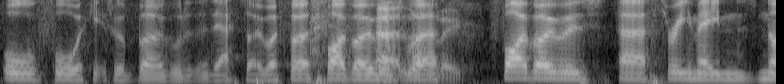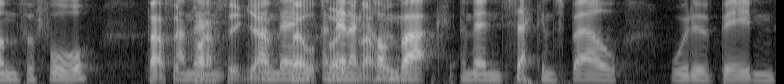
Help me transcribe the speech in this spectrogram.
all four wickets were burgled at the death. So my first five overs were Lovely. Five overs, uh, three maidens, none for four. That's a And then- classic Yas and then, spell to And then open a up comeback, and then second spell would have been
